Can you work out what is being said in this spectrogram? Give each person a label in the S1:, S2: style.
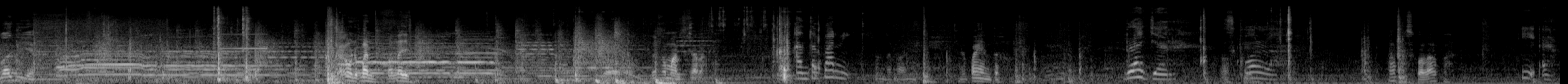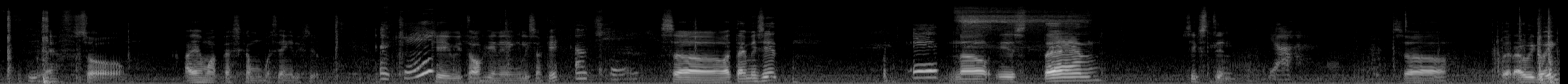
S1: lagi ya. Sekarang depan, depan aja. Kita ke mana sekarang?
S2: Antar Pani.
S1: Antar pagi. Ngapain tuh?
S2: Belajar.
S1: Oke.
S2: Sekolah.
S1: Apa sekolah apa?
S2: IF.
S1: IF. So, ayah mau tes kamu bahasa Inggris dulu.
S2: Oke.
S1: Okay, we talk in English, okay?
S2: Oke.
S1: So, what time is it?
S2: It's
S1: Now is 10 16.
S2: yeah.
S1: So, where are we going?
